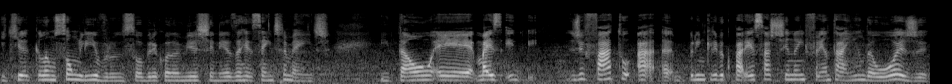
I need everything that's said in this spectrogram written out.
e que lançou um livro sobre economia chinesa recentemente. Então, é, mas de fato, a, por incrível que pareça, a China enfrenta ainda hoje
